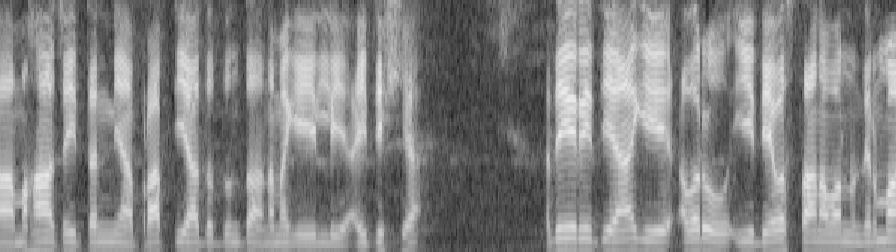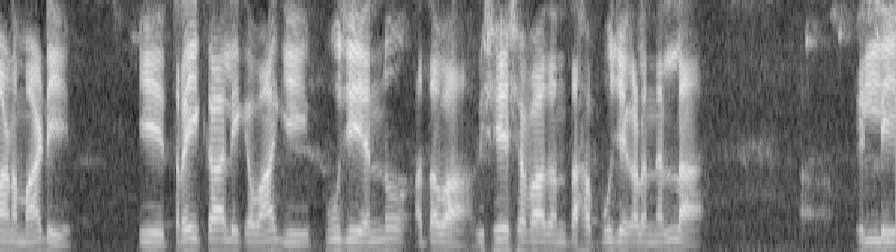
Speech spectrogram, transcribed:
ಆ ಮಹಾಚೈತನ್ಯ ಪ್ರಾಪ್ತಿಯಾದದ್ದು ಅಂತ ನಮಗೆ ಇಲ್ಲಿ ಐತಿಹ್ಯ. ಅದೇ ರೀತಿಯಾಗಿ ಅವರು ಈ ದೇವಸ್ಥಾನವನ್ನು ನಿರ್ಮಾಣ ಮಾಡಿ ಈ ತ್ರೈಕಾಲಿಕವಾಗಿ ಪೂಜೆಯನ್ನು ಅಥವಾ ವಿಶೇಷವಾದಂತಹ ಪೂಜೆಗಳನ್ನೆಲ್ಲ, ಇಲ್ಲಿ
